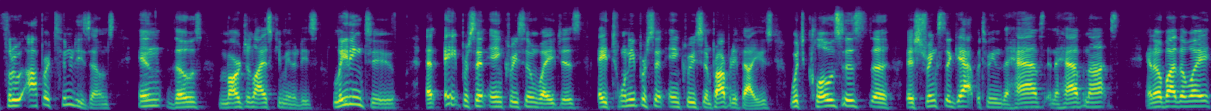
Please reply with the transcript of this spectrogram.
through opportunity zones in those marginalized communities, leading to an 8% increase in wages, a 20% increase in property values, which closes the, it shrinks the gap between the haves and the have nots. And oh, by the way,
